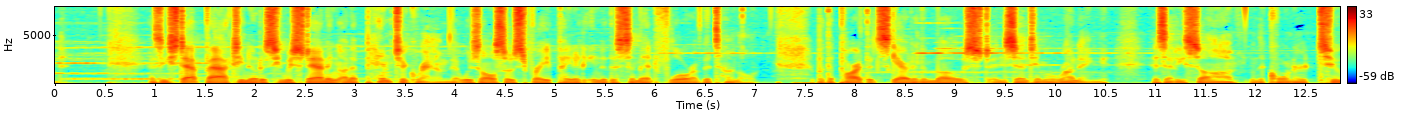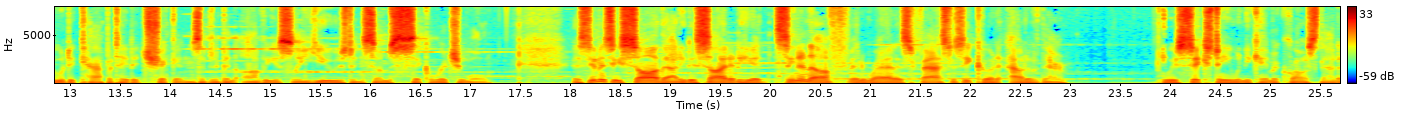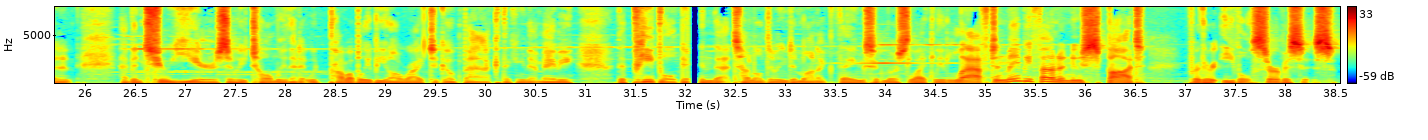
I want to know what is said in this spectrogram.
As he stepped back, he noticed he was standing on a pentagram that was also spray painted into the cement floor of the tunnel. But the part that scared him the most and sent him running is that he saw in the corner two decapitated chickens that had been obviously used in some sick ritual. As soon as he saw that, he decided he had seen enough and ran as fast as he could out of there. He was 16 when he came across that, and it had been two years, so he told me that it would probably be all right to go back, thinking that maybe the people in that tunnel doing demonic things had most likely left and maybe found a new spot for their evil services.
